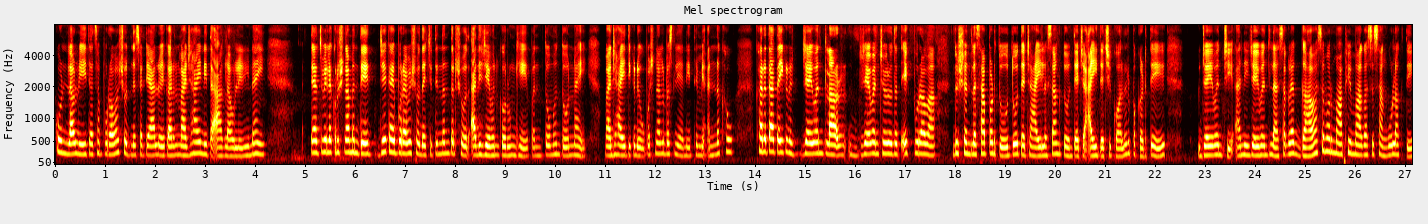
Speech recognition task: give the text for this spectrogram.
कोण लावली? त्याचा पुरावा शोधण्यासाठी आलो आहे कारण माझ्या आईने तर आग लावलेली नाही. त्याच वेळेला कृष्णा म्हणते जे काही पुरावे शोधायचे ते नंतर शोध आधी जेवण करून घे. पण तो म्हणतो नाही माझी आई तिकडे उपोषणाला बसली आणि इथे मी अन्न खाऊ. खरं तर आता इकडे जयवंतला जयवंतच्या विरोधात एक पुरावा दुष्यंतला सापडतो. तो त्याच्या आईला सांगतो आणि त्याची आई त्याची कॉलर पकडते जयवंतची आणि जयवंतला सगळ्या गावासमोर माफी माग असं सांगू लागते.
